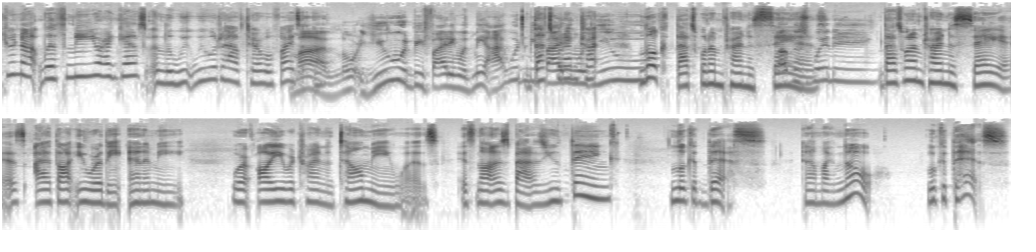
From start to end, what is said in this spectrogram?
You're not with me, you're against me. We, we would have terrible fights. My lord, you would be fighting with me. I wouldn't be that's what fighting I'm with trying. you. Look, that's what I'm trying to say. love is is- winning. that's what I'm trying to say is I thought you were the enemy where all you were trying to tell me was it's not as bad as you think. Look at this. And I'm like, "No. Look at this."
